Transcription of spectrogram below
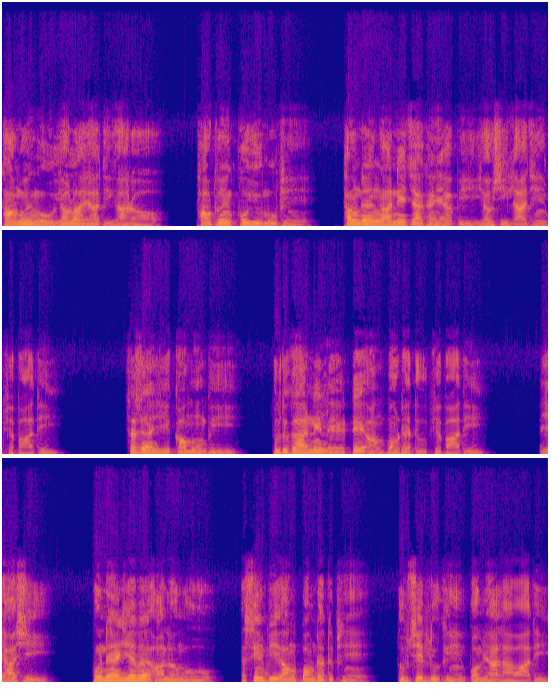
ထောင်တွင်းကိုရောက်လာရသည်ကတော့ဖောက်ထွင်းခိုးယူမှုဖြင့် ထောင်ဒဏ်9နှစ်ကြာခံရပြီးရောက်ရှိလာခြင်းဖြစ်ပါသည်ဆက်ဆံရေးကောင်းမွန်ပြီးလူတကာနှင့်လည်းတဲ့အောင်ပေါင်းတတ်သူဖြစ်ပါသည်အရာရှိဝန်ထမ်းရဲဘက်အားလုံးကိုအစဉ်ပြေအောင်ပေါင်းတတ်သဖြင့်လူချစ်လူခင်ပေါ်များလာပါသည်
